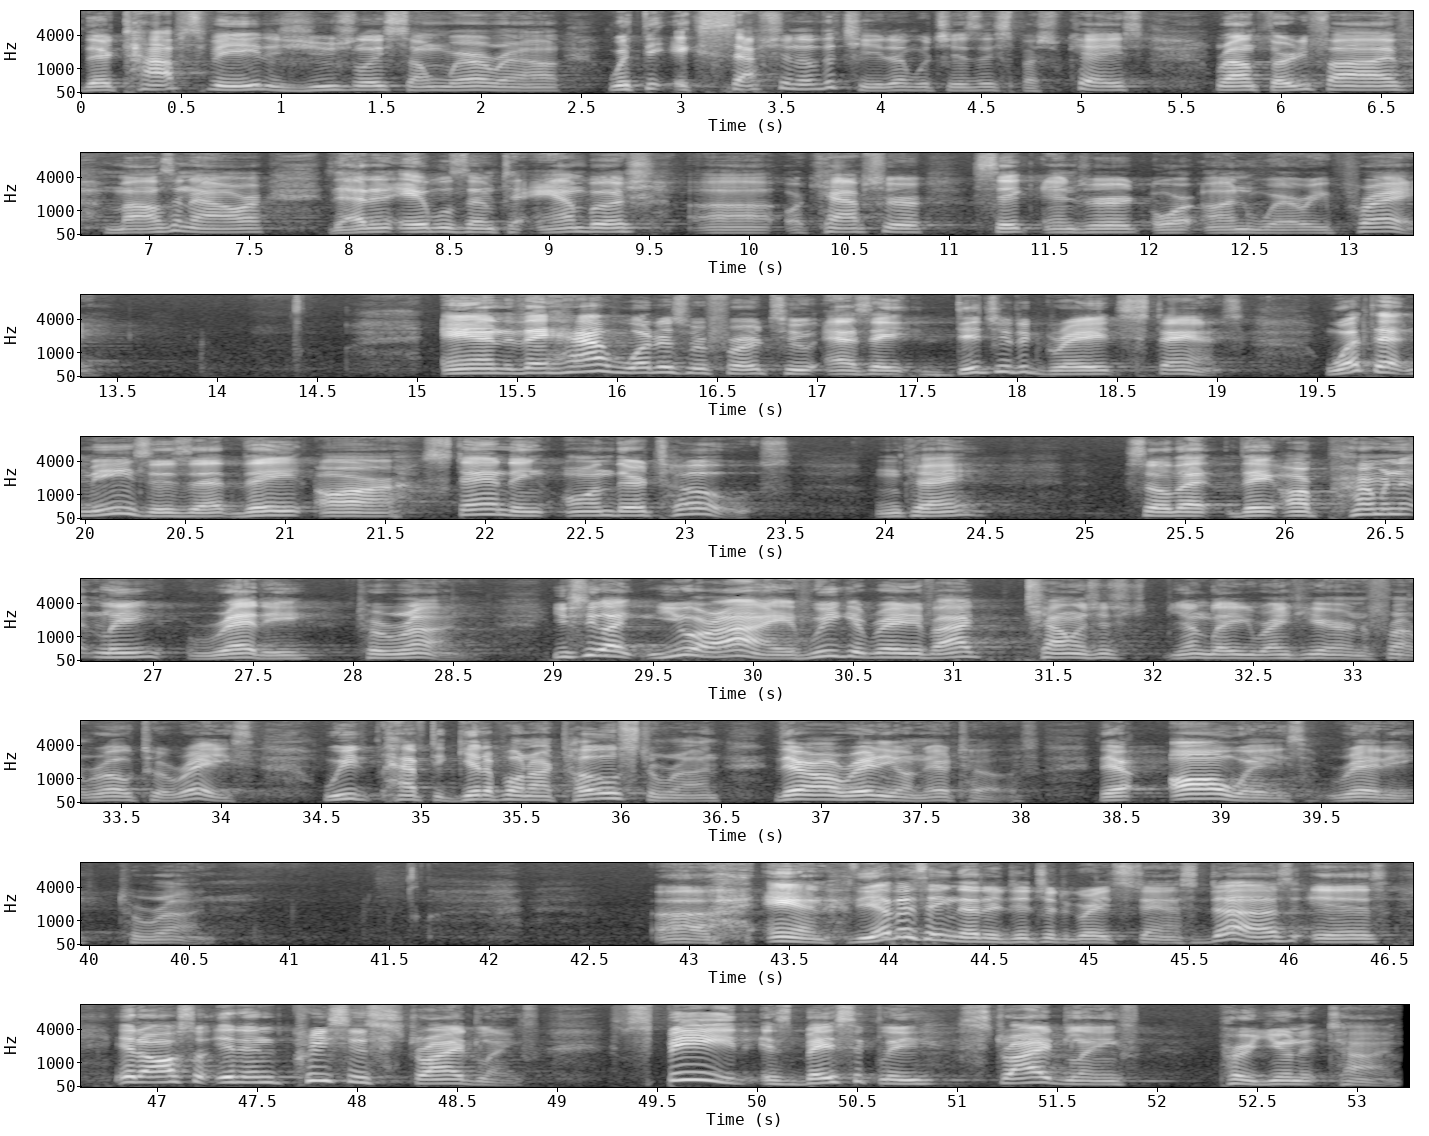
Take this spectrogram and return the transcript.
Their top speed is usually somewhere around, with the exception of the cheetah, which is a special case, around 35 miles an hour. That enables them to ambush uh, or capture sick, injured, or unwary prey. And they have what is referred to as a digitigrade stance. What that means is that they are standing on their toes, okay? So that they are permanently ready to run. You see, like you or I, if we get ready, if I challenge this young lady right here in the front row to a race, we have to get up on our toes to run. They're already on their toes. They're always ready to run. Uh, and the other thing that a digitigrade stance does is it also it increases stride length. Speed is basically stride length per unit time.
